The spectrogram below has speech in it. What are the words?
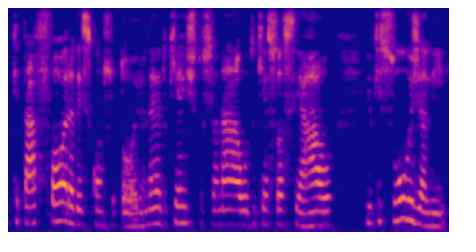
o que está fora desse consultório, né? do que é institucional, do que é social e o que surge ali.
